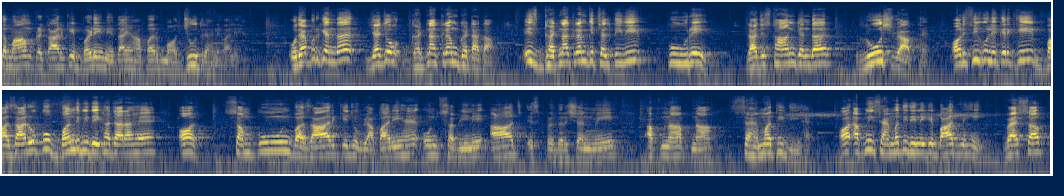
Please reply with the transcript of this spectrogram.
तमाम प्रकार के बड़े नेता यहाँ पर मौजूद रहने वाले हैं। उदयपुर के अंदर यह जो घटनाक्रम घटा था, इस घटनाक्रम के चलते हुए पूरे राजस्थान के अंदर रोष व्याप्त है और इसी को लेकर के बाजारों को बंद भी देखा जा रहा है और संपूर्ण बाज़ार के जो व्यापारी हैं, उन सभी ने आज इस प्रदर्शन में अपना अपना सहमति दी है। और अपनी सहमति देने के बाद में ही वह सब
